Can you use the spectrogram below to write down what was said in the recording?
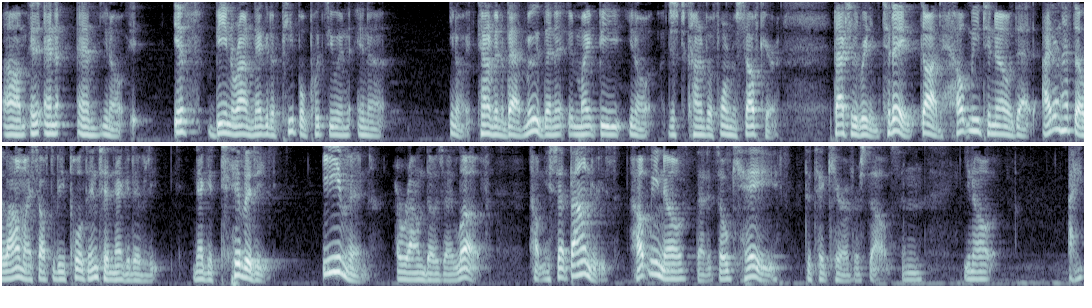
um, and, and and you know, if being around negative people puts you in in a you know, kind of in a bad mood, then it, it might be, you know, just kind of a form of self care. Back to the reading. Today, God, help me to know that I don't have to allow myself to be pulled into negativity, negativity, even around those I love. Help me set boundaries. Help me know that it's okay to take care of ourselves. And, you know, I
